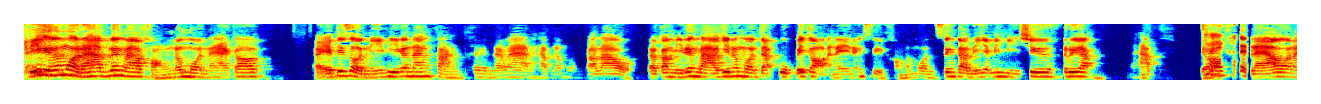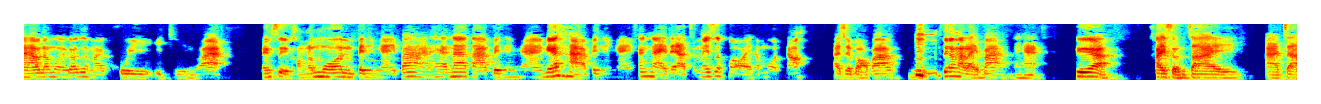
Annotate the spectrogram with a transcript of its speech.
อันนี้คือทั้งหมดนะครับ เรื่องราวของน้องมลนะฮะก็ เอ่อ episode นี้พี่ก็นั่งฟังเพลินมากๆนะครับน้องมลก็เล่า แล้วก็มีเรื่องราวที่น้องมลจะอุบไปก่อนในหนังสือของน้องมลซึ่งตอนนี้ยังไม่มีชื่อเรื่องนะครับเดี๋ยวใช่เราค่ะเสร็จแล้วนะครับน้องมลก็จะมาคุยอีกทีนึงว่า หนังสือของน้องมลเป็นยังไงบ้างนะฮะหน้าตาเป็นยังไง เนื้อหาเป็นยังไงข้างในแต่อาจจะไม่ spoil ทั้งหมดเนาะอาจจะบอกว่ามีเรื่องอะไรบ้างนะฮะเพื่อใครสนใจอาจจะ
